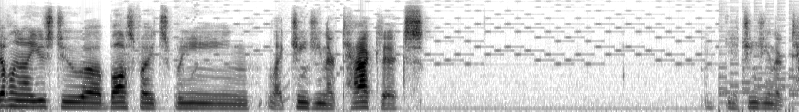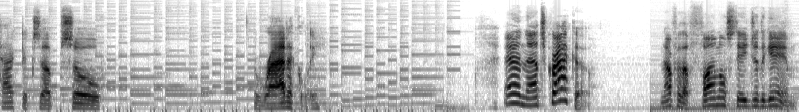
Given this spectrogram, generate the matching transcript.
Definitely not used to uh, boss fights being, like, changing their tactics. Yeah, changing their tactics up so radically. And that's Kracko. Now for the final stage of the game.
